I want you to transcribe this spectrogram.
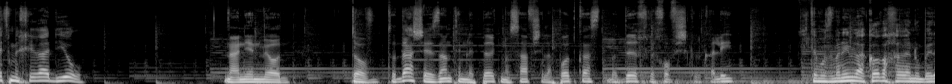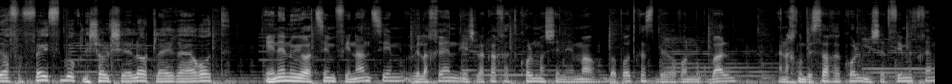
את מחירי הדיור. מעניין מאוד. טוב, תודה שהאזנתם לפרק נוסף של הפודקאסט בדרך לחופש כלכלי. אתם מוזמנים לעקוב אחרינו בדף הפייסבוק, לשאול שאלות, להעיר הערות. איננו יועצים פיננסיים, ולכן יש לקחת כל מה שנאמר בפודקאסט בערבון מוגבל. אנחנו בסך הכל משתפים אתכם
